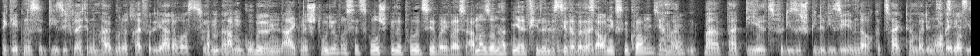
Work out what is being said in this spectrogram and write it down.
Ergebnisse, die sie vielleicht in einem halben oder dreiviertel Jahr daraus ziehen Haben, können. haben Google ein eigenes Studio, was jetzt Großspiele produziert? Weil ich weiß, Amazon hatten ja viel investiert, sie aber da ist halt- auch nichts gekommen. Sie haben halt mal ein paar Deals für diese Spiele, die sie eben da auch gezeigt haben bei den Orcs Must Die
